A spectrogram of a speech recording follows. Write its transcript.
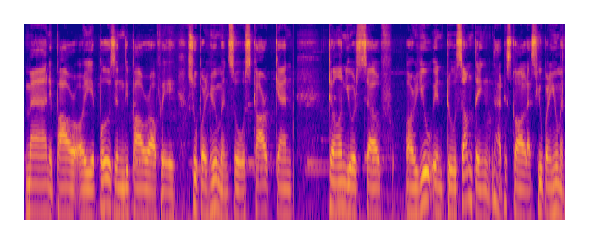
man a power or a person the power of a superhuman. So scarf can turn yourself or you into something that is called as superhuman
